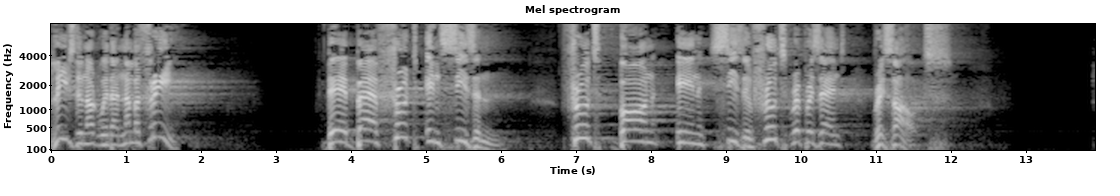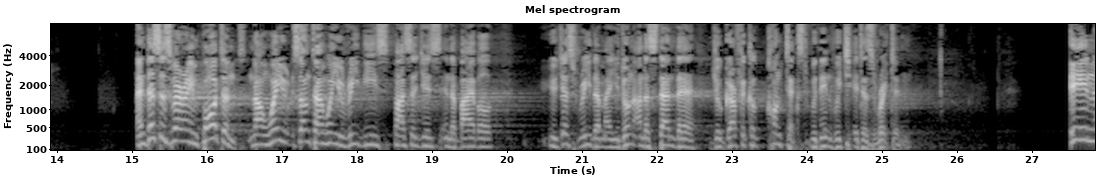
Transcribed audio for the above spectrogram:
leaves do not wither. Number three, they bear fruit in season. Fruit born in season. Fruits represent results. And this is very important. Now, when you, sometimes when you read these passages in the Bible, you just read them and you don't understand the geographical context within which it is written. In,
